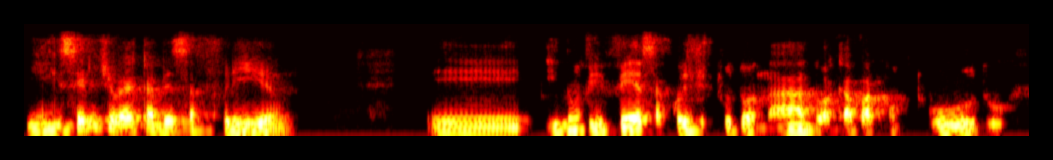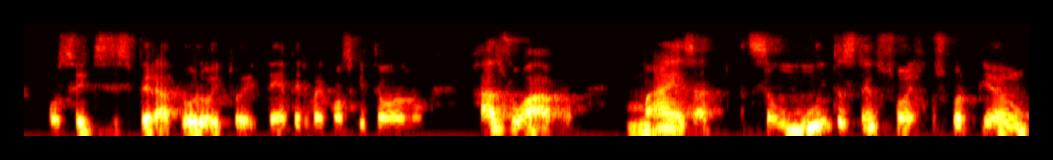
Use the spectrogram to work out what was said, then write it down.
E se ele tiver a cabeça fria e, e não viver essa coisa de tudo ou nada, ou acabar com tudo, ou ser desesperador 880, ele vai conseguir ter um ano razoável. Mas a, são muitas tensões para o escorpião.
